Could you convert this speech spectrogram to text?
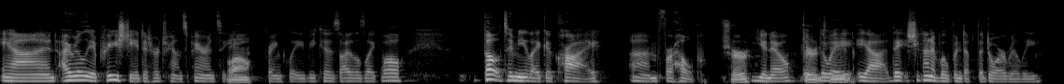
and i really appreciated her transparency Wow. frankly because i was like well felt to me like a cry um, for help Sure. you know the, the way yeah they, she kind of opened up the door really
